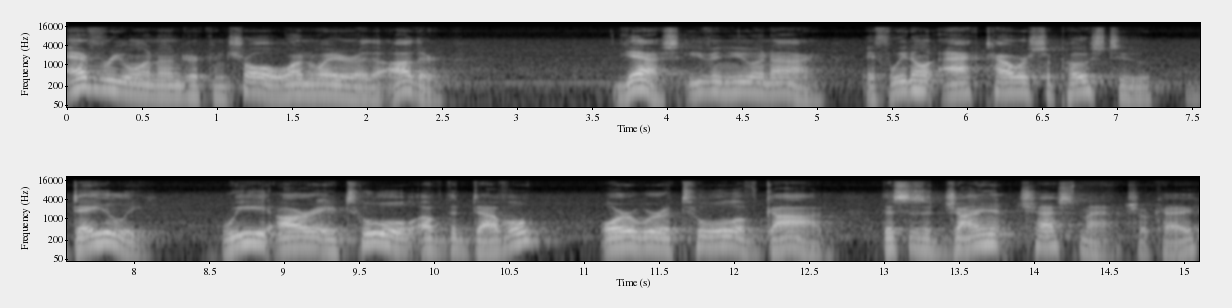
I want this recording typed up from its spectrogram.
everyone under control one way or the other. Yes, even you and I. If we don't act how we're supposed to, daily. We are a tool of the devil or we're a tool of God. This is a giant chess match, okay?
